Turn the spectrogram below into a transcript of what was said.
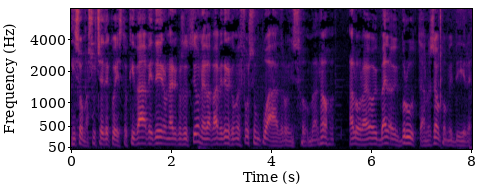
Insomma, succede questo, chi va a vedere una ricostruzione la va a vedere come fosse un quadro, insomma, no? Allora, o è bella o è brutta, non so come dire.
